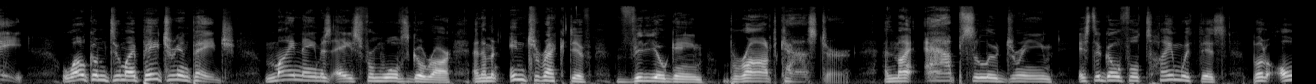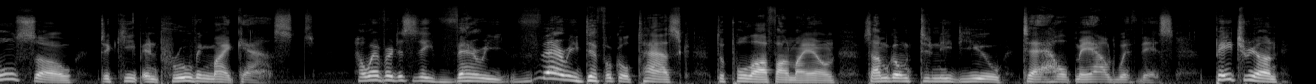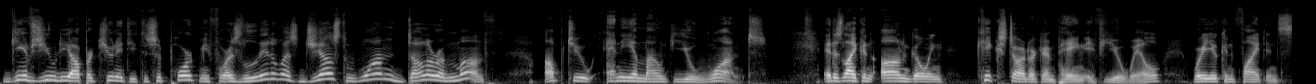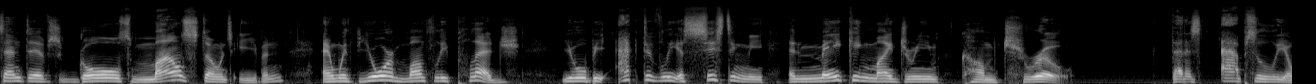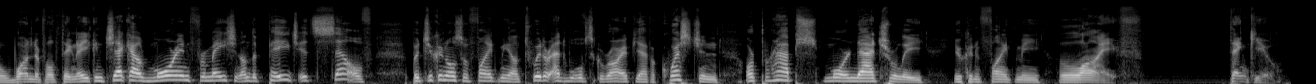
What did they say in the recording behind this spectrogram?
Hey, welcome to my Patreon page. My name is Ace from WolfsGoRawr, and I'm an interactive video game broadcaster. And my absolute dream is to go full time with this, but also to keep improving my cast. However, this is a very, very difficult task to pull off on my own, so I'm going to need you to help me out with this. Patreon gives you the opportunity to support me for as little as just $1 a month, up to any amount you want. It is like an ongoing Kickstarter campaign, if you will, where you can find incentives, goals, milestones even, and with your monthly pledge, you will be actively assisting me in making my dream come true. That is absolutely a wonderful thing. Now, you can check out more information on the page itself, but you can also find me on Twitter at WolfsGoRawr if you have a question, or perhaps more naturally, you can find me live. Thank you.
